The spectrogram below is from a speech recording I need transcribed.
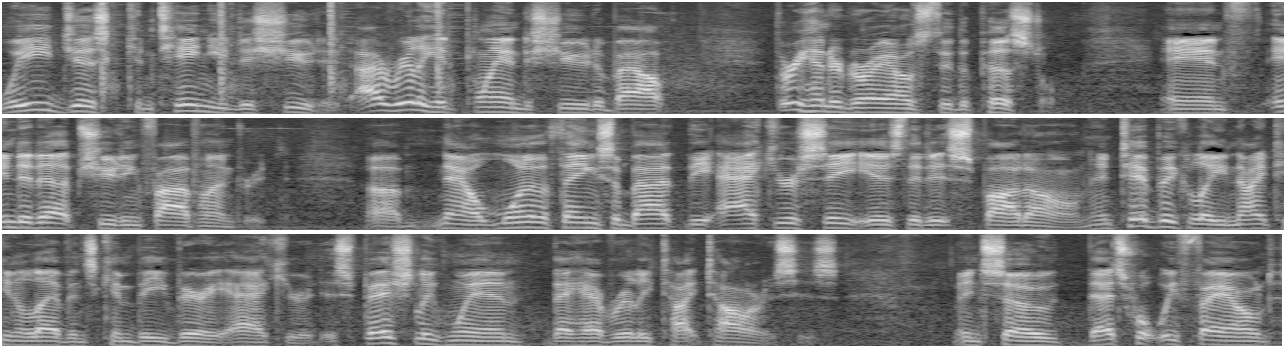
we just continued to shoot it. I really had planned to shoot about 300 rounds through the pistol and ended up shooting 500. Um, now, one of the things about the accuracy is that it's spot on. And typically 1911s can be very accurate, especially when they have really tight tolerances. And so that's what we found.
